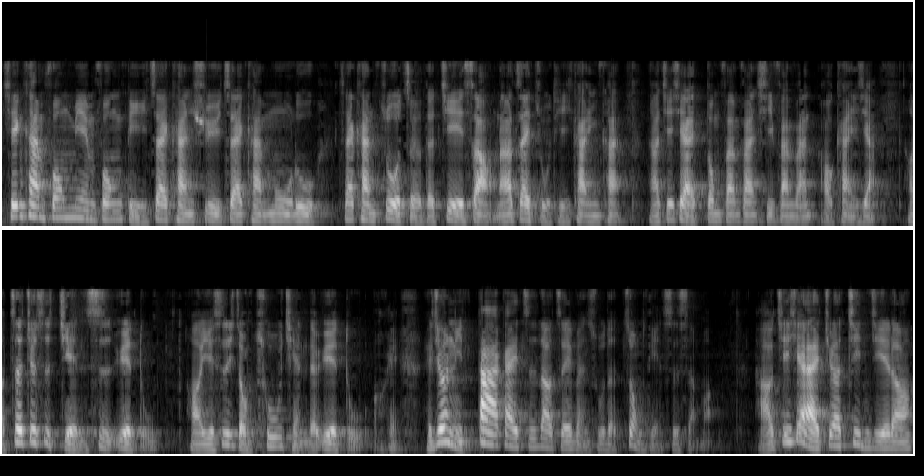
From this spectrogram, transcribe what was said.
先看封面封底，再看序，再看目录，再看作者的介绍，然后再主题看一看，然后接下来东翻翻西翻翻，好看一下，好，这就是检视阅读，啊，也是一种粗浅的阅读，OK，也就是你大概知道这本书的重点是什么，好，接下来就要进阶喽。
